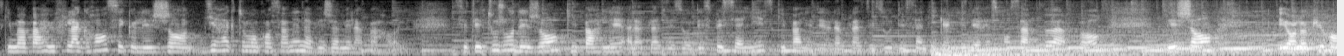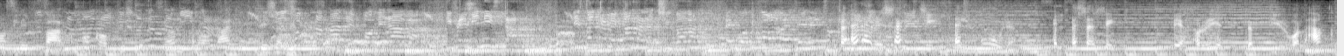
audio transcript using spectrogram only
Ce qui m'a paru flagrant, c'est que les gens directement concernés n'avaient jamais la parole. C'était toujours des gens qui parlaient à la place des autres, des spécialistes qui parlaient à la place des autres, des syndicalistes, des responsables, peu importe. Des gens, et en l'occurrence les femmes encore plus que les hommes, alors là, ils n'étaient jamais présents. فأنا رسالتي الأولى الأساسية هي حرية التفكير والعقل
